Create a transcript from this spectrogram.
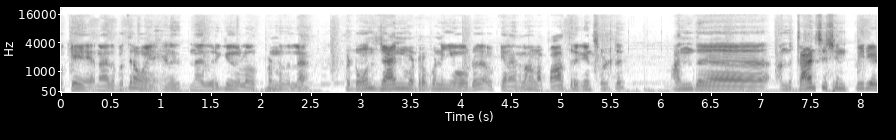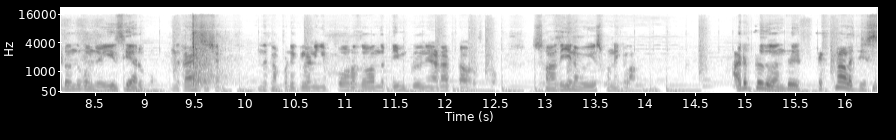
ஓகே நான் இதை பற்றி நான் எனக்கு நான் இது வரைக்கும் இவ்வளோ ஒர்க் பண்ணதில்லை. பட் ஒன்ஸ் ஜாயின் பண்ணுறப்ப நீங்கள் ஒரு ஓகே நான் இதெல்லாம் நான் பார்த்துருக்கேன்னு சொல்லிட்டு அந்த அந்த டிரான்சிஷன் பீரியட் வந்து கொஞ்சம் ஈஸியாக இருக்கும். இந்த டிரான்சிஷன் இந்த கம்பெனிக்குள்ளே நீங்கள் போகிறதோ அந்த டீமுக்குள்ளே நீங்கள் அடாப்ட் ஆகிறதுக்கோ. ஸோ அதையும் நம்ம யூஸ் பண்ணிக்கலாம். அடுத்தது வந்து டெக்னாலஜிஸ்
